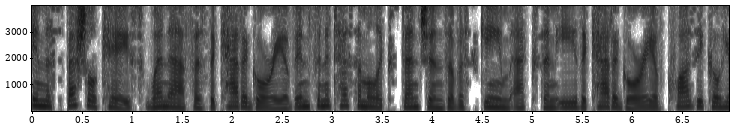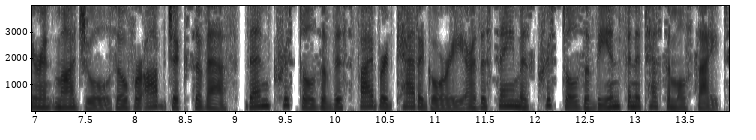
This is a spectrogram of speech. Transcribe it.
In the special case when F is the category of infinitesimal extensions of a scheme X and E the category of quasi-coherent modules over objects of F, then crystals of this fibered category are the same as crystals of the infinitesimal site.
